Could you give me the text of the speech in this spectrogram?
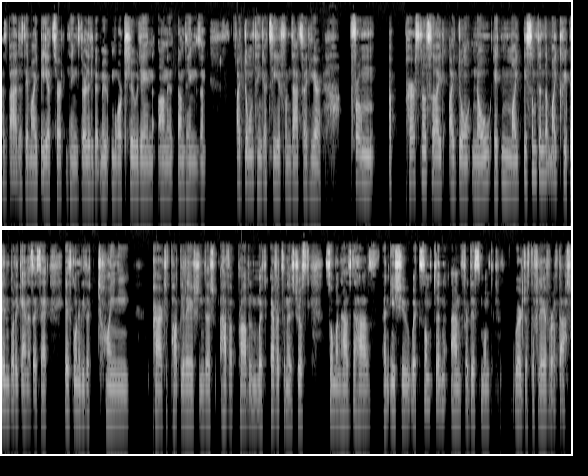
as bad as they might be at certain things, they're a little bit more clued in on it on things. And I don't think I'd see it from that side here. From a personal side, I don't know. It might be something that might creep in, but again, as I said, it's going to be the tiny part of population that have a problem with everything. It's just someone has to have an issue with something, and for this month, we're just the flavour of that.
